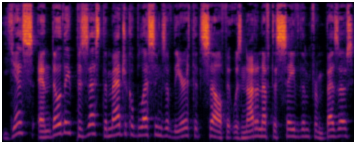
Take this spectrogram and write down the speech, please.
Yes, and though they possessed the magical blessings of the earth itself, it was not enough to save them from Bezos,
